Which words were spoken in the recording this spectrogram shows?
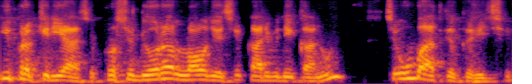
ई प्रक्रिया छै। प्रोसीड्योरल लॉ जे छै, कार्यविधि कानून से ओ बात के कहै छै।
